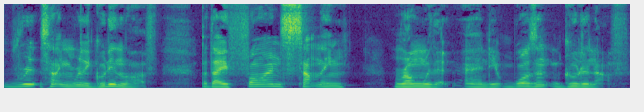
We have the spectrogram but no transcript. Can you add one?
re- something really good in life, but they find something wrong with it and it wasn't good enough.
